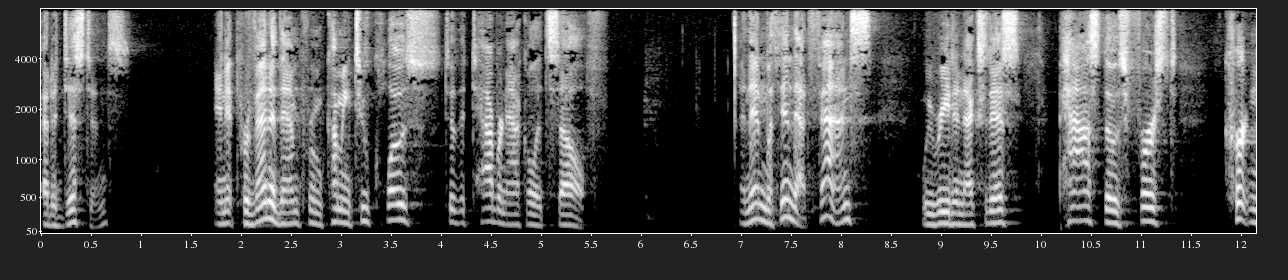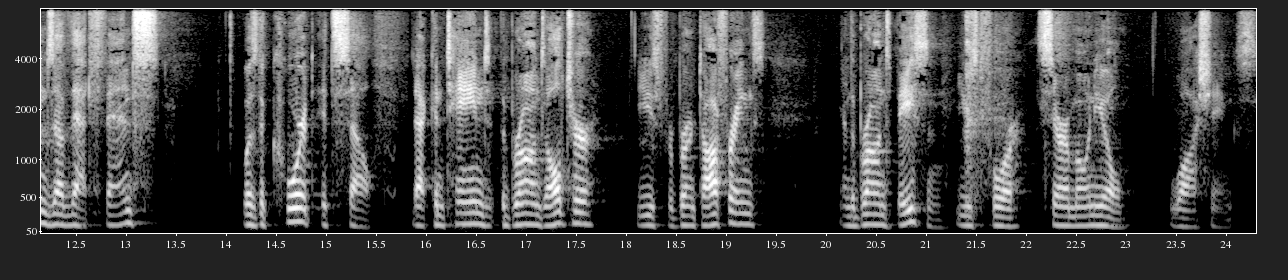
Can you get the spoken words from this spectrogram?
at a distance and it prevented them from coming too close to the tabernacle itself. And then within that fence, we read in Exodus, past those first curtains of that fence was the court itself that contained the bronze altar used for burnt offerings and the bronze basin used for ceremonial washings.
